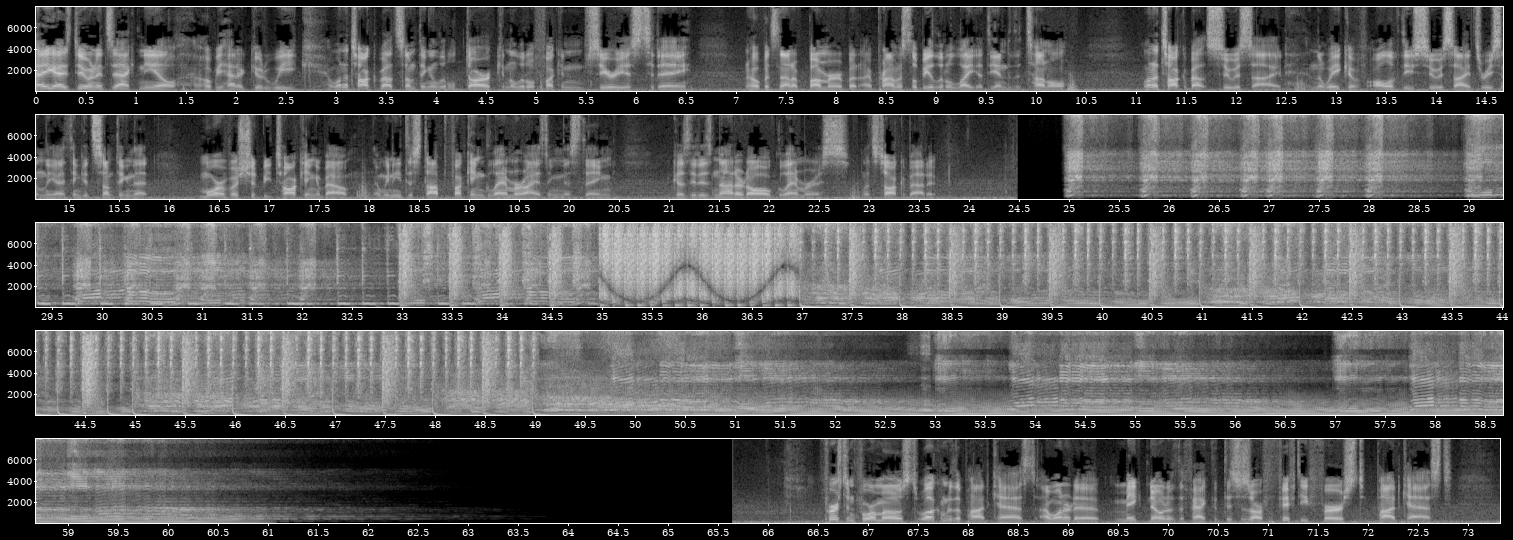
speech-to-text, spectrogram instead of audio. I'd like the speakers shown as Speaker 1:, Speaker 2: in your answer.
Speaker 1: How you guys doing? It's Zach Neal. I hope you had a good week. I want to talk about something a little dark and a little fucking serious today. I hope it's not a bummer, but I promise there'll be a little light at the end of the tunnel. I want to talk about suicide. In the wake of all of these suicides recently, I think it's something that more of us should be talking about, and we need to stop fucking glamorizing this thing because it is not at all glamorous. Let's talk about it. First and foremost, welcome to the podcast. I wanted to make note of the fact that this is our 51st podcast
